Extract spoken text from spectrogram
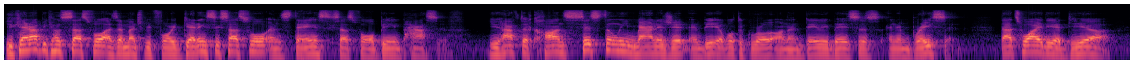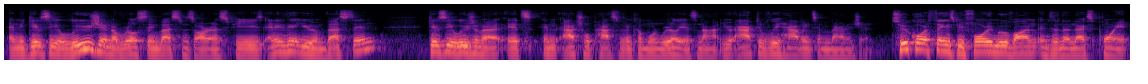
You cannot become successful, as I mentioned before, getting successful and staying successful being passive. You have to consistently manage it and be able to grow on a daily basis and embrace it. That's why the idea and it gives the illusion of real estate investments, RSPs, anything that you invest in gives the illusion that it's an actual passive income when really it's not. You're actively having to manage it. Two core things before we move on into the next point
